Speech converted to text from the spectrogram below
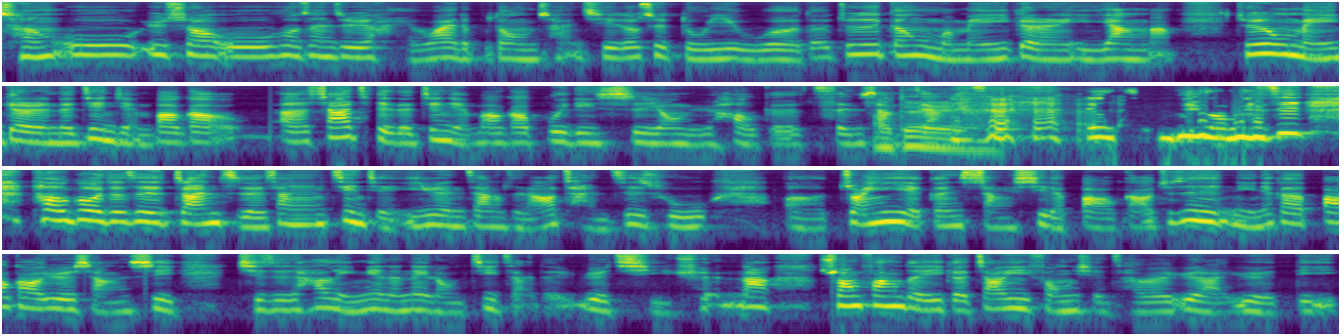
成屋、预售屋，或甚至于海外的不动产，其实都是独一无二的，就是跟我们每一个人一样嘛。就是我每一个人的健检报告，呃，沙姐的健检报告不一定适用于浩哥身上这样我们是透过就是专职的，像健检医院这样子，然后产制出呃专业跟详细的报告。就是你那个报告越详细，其实它里面的内容记载的越齐全，那双方的一个交易风险才会越来越低。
